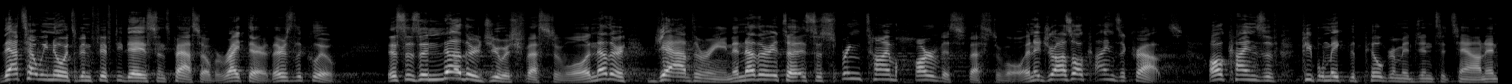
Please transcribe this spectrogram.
that's how we know it's been 50 days since Passover, right there. There's the clue. This is another Jewish festival, another gathering, another, it's a, it's a springtime harvest festival, and it draws all kinds of crowds. All kinds of people make the pilgrimage into town. And,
